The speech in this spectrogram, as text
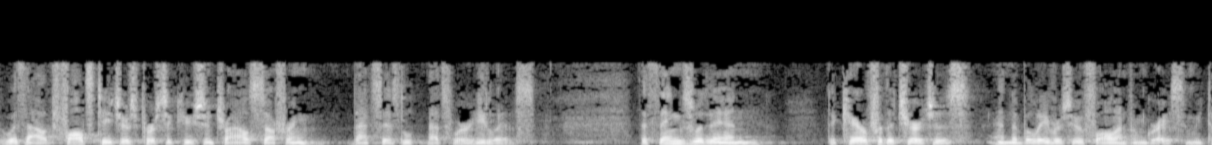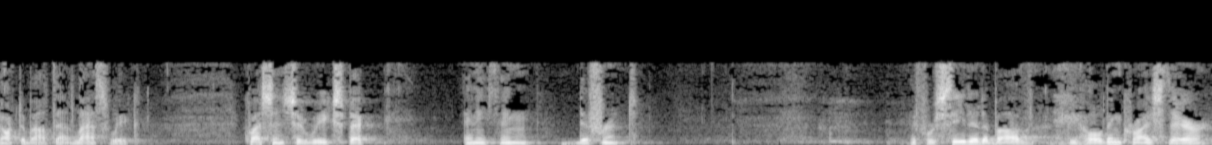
without false teachers, persecution, trials, suffering, that's his, that's where he lives. The things within, the care for the churches and the believers who've fallen from grace, and we talked about that last week. Question, should we expect anything different? If we're seated above, beholding Christ there,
